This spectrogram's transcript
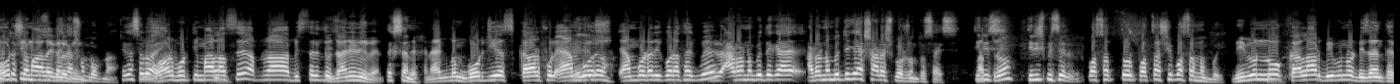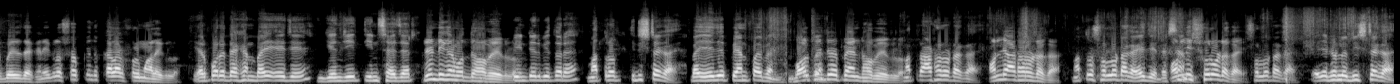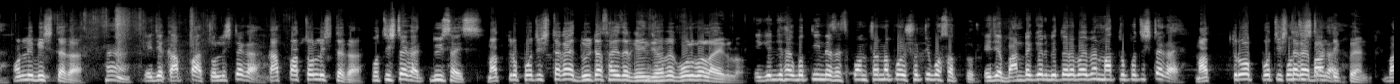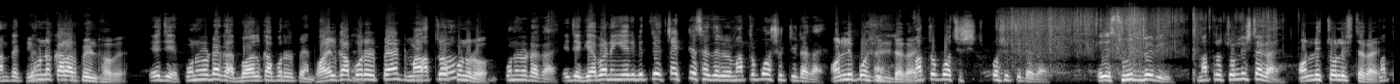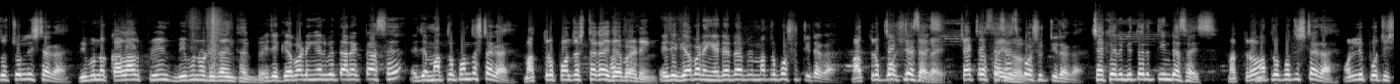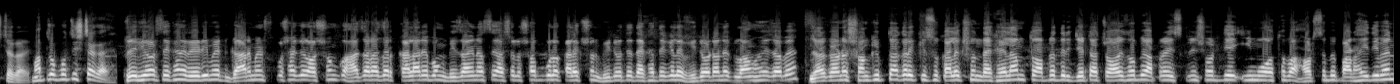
ভর্তি মাল এগুলো সম্ভব না ঠিক আছে ভাই? ঘর ভর্তি মাল আছে আপনারা বিস্তারিত জানিয়ে নেবেন। দেখেন একদম গর্জিয়াস কালারফুল এমব্রয়ডারি করা থাকবে। এর আটানব্বই থেকে আটানব্বই থেকে একশো আঠাশ পর্যন্ত সাইজ তিরিশ পিসের পঁচাত্তর পঁচাশি পঁচানব্বই। বিভিন্ন কালার বিভিন্ন ডিজাইন থাকবে এই দেখেন এগুলো সব কিন্তু কালারফুল মাল এগুলো। এরপরে দেখেন ভাই এই যে গেঞ্জি তিন সাইজের প্রিন্টিং এর মধ্যে হবে এগুলো। প্রিন্টের ভিতরে মাত্র তিরিশ টাকায়। ভাই এই যে প্যান্ট পাবেন বল প্রিন্টের প্যান্ট হবে এগুলো। মাত্র আঠারো টাকায়। অনলি আঠারো টাকা। মাত্র ষোলো টাকা এই যে অনলি ষোলো টাকায়। ষোলো টাকায়। এই যে হলো বিশ টাকা অনলি বিশ টাকা। হ্যাঁ। এই যে কাপ্পা চল্লিশ টাকা? কাপ্পা চল্লিশ টাকা। পঁচিশ টাকা দুই সাইজ মাত্র পঁচিশ টাকায় দুইটা সাইজের গেঞ্জি হবে গোল গলা এগুলো। এই গেঞ্জি থাকবে তিনটা সাইজ পঞ্চান্ন পঁয়ষট্টি পঁচাত্তর। এই যে বান্ডেকের ভিতরে পাবেন মাত্র পঁচিশ টাকায়? মাত্র পঁচিশ টাকায়। বান্টেক প্যান্ট। বান্ডেক বিভিন্ন কালার প্রিন্ট হবে। এই যে পনেরো টাকা বয়েল কাপড়ের প্যান্ট। ভয়েল কাপড়ের প্যান্ট মাত্র মাত্র? পনেরো। পনেরো টাকা এই যে গ্যাবার্নিং এর ভিতরে চারটে সাইজের মাত্র পঁয়ষট্টি টাকায়। অনলি পঁয়ষট্টি টাকায়। মাত্র পঁচিশ পঁয়ষট্টি টাকায়। এই যে সুইট বেবি মাত্র চল্লিশ টাকায়? অনলি চল্লিশ টাকায়। মাত্র চল্লিশ টাকায়। বিভিন্ন কালার প্রিন্ট বিভিন্ন ডিজাইন থাকবে। এই যে গ্যাবার্ডিং এর ভিতরে আরেকটা আছে এই যে মাত্র পঞ্চাশ টাকায়। মাত্র পঞ্চাশ টাকায় গ্যাবার্ডিং এই যে গ্যাবার্ডিং এটা মাত্র পঁয়ষট্টি টাকা মাত্র পঁচিশ টাকায়। চারটা সাইজ পঁয়ষট্টি টাকা চেকের ভিতরে তিনটা সাইজ মাত্র? মাত্র পঁচিশ টাকায়। অনলি পঁচিশ টাকায়। মাত্র পঁচিশ টাকায়। প্রিভিউয়ার্স এখানে রেডিমেড গার্মেন্টস পোশাকের অসংখ্য হাজার হাজার কালার এবং ডিজাইন আছে। আসলে সবগুলো কালেকশন ভিডিওতে দেখাতে গেলে ভিডিওটা অনেক লং হয়ে যাবে। যার কারণে সংক্ষিপ্ত আকারে কিছু কালেকশন দেখাইলাম। তো আপনাদের যেটা চয়েস হবে আপনারা স্ক্রিনশট দিয়ে ইমো অথবা হোয়াটসঅ্যাপে পাঠিয়ে দিবেন।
